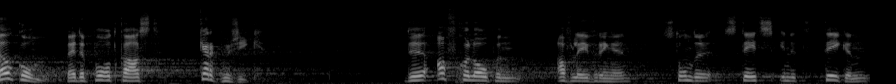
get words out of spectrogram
Welkom bij de podcast Kerkmuziek. De afgelopen afleveringen stonden steeds in het teken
